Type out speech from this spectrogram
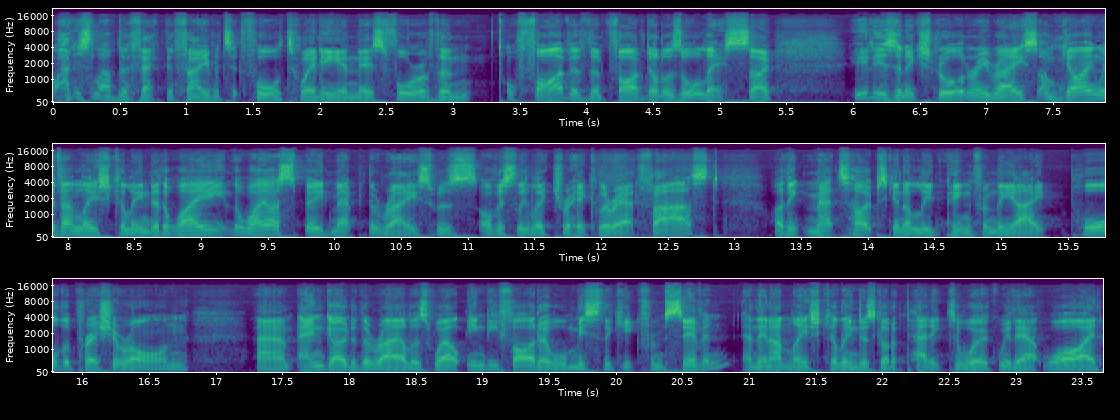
I just love the fact the favourites at 420 and there's four of them, or five of them, $5 or less. So it is an extraordinary race. I'm going with Unleashed Kalinda. The way the way I speed mapped the race was obviously Lectra Heckler out fast. I think Matt's Hope's going to lid ping from the eight, pour the pressure on, um, and go to the rail as well. Indy Fido will miss the kick from seven, and then Unleash Kalinda's got a paddock to work with out wide.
